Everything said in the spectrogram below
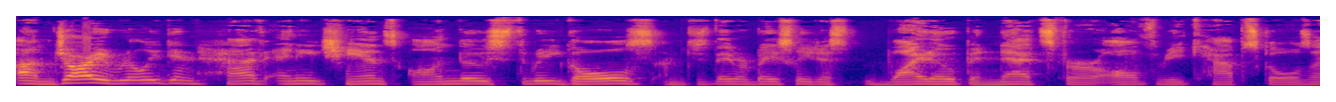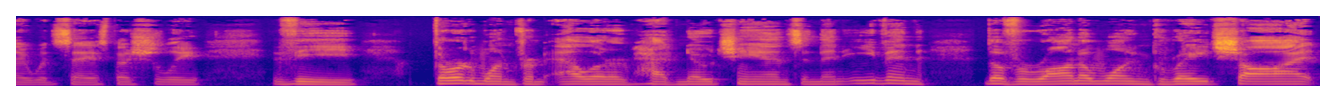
Um, Jarry really didn't have any chance on those three goals. Mean, they were basically just wide open nets for all three Caps goals, I would say, especially the Third one from Eller had no chance, and then even the Vrana one, great shot.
